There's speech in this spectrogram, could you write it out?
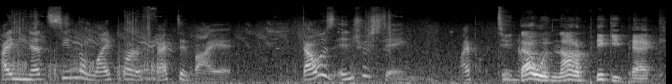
I net seen the light part affected by it. That was interesting. Light part did that was not a Pikipek.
